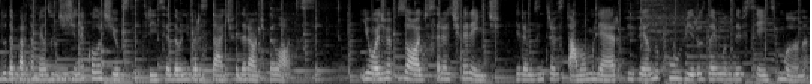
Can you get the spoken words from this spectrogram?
do Departamento de Ginecologia e Obstetrícia da Universidade Federal de Pelotas. E hoje o episódio será diferente. Iremos entrevistar uma mulher vivendo com o vírus da imunodeficiência humana,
